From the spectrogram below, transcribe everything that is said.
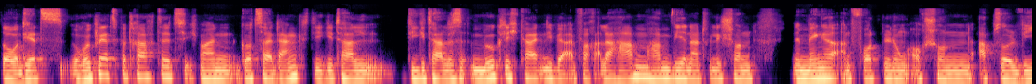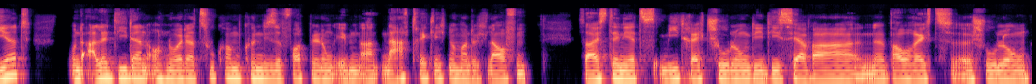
So, und jetzt rückwärts betrachtet, ich meine, Gott sei Dank, digital, digitale Möglichkeiten, die wir einfach alle haben, haben wir natürlich schon eine Menge an Fortbildung auch schon absolviert. Und alle, die dann auch neu dazukommen, können diese Fortbildung eben nachträglich nochmal durchlaufen. Sei es denn jetzt Mietrechtsschulung, die dies Jahr war, eine Baurechtsschulung,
